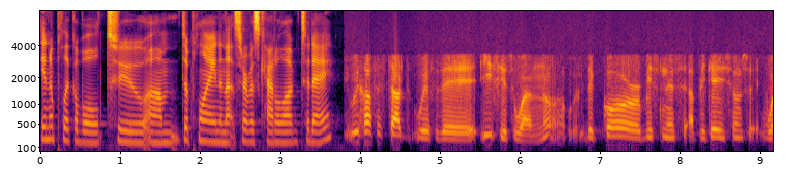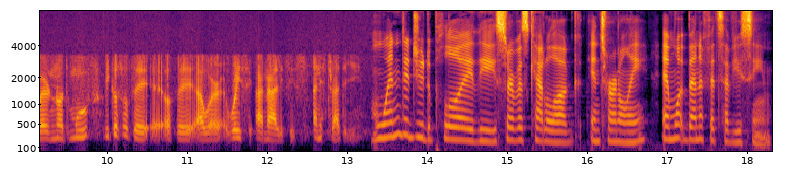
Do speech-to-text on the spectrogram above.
inapplicable to um, deploying in that service catalog today? We have started with the easiest one. No? The core business applications were not moved because of the of the, our risk analysis and strategy. When did you deploy the service catalog internally, and what benefits have you seen?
